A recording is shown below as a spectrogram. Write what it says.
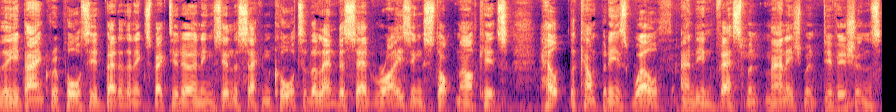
The bank reported better than expected earnings in the second quarter. The lender said rising stock markets helped the company's wealth and investment management divisions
